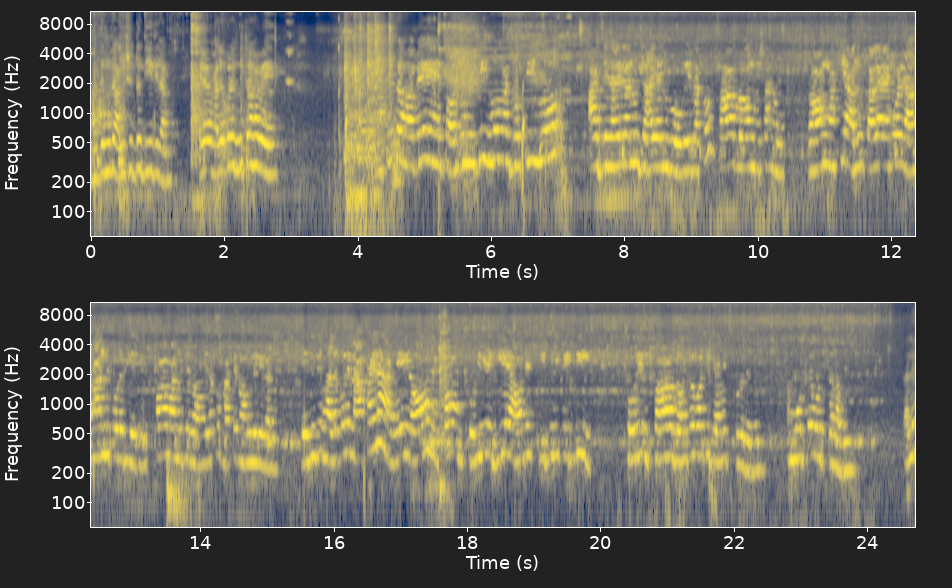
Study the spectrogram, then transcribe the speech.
ভাতের মধ্যে আলু সিদ্ধ দিয়ে দিলাম। এবার ভালো করে ধুতে হবে। ধুতে হবে, চন্দ্রমুখী হোক আর জ্যোতি হোক। আর জেনারেল আলু যাই আলু হোক, এই দেখো, সব রং মেশানো। রং মাখিয়ে আলুর কালার একবারে রাঙা আলু করে দিয়েছে, সব আলুতে রং দেখো, হাতে রং লেগে গেল। এই যদি ভালো করে না খায় না, এই রং রং শরীরে গিয়ে আমাদের কিডনি ফিডনি, শরীর সব যন্ত্রপাতি ড্যামেজ করে দেবে। মরতে বসতে হবে। তাহলে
